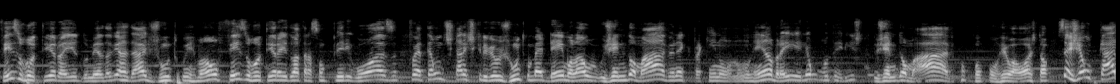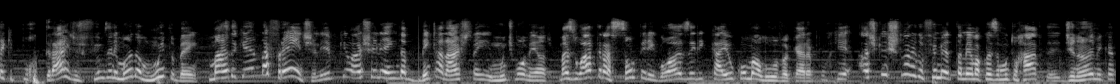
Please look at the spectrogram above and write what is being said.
Fez o roteiro aí do Meio da Verdade, junto com o irmão, fez o roteiro aí do Atração Perigosa, foi até um dos caras que escreveu junto com o Matt Damon lá, o Gênio Indomável, né, que pra quem não, não lembra aí, ele é o roteirista do Gênio Indomável, que concorreu a Oscar e tal. Ou seja, é um cara que por trás dos filmes ele manda muito bem, mais do que na frente ali, porque eu acho ele ainda bem canastra em muitos momentos. Mas o Atração Perigosa, ele caiu com uma luva, cara, porque acho que a história do filme é também uma coisa muito rápida, dinâmica.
